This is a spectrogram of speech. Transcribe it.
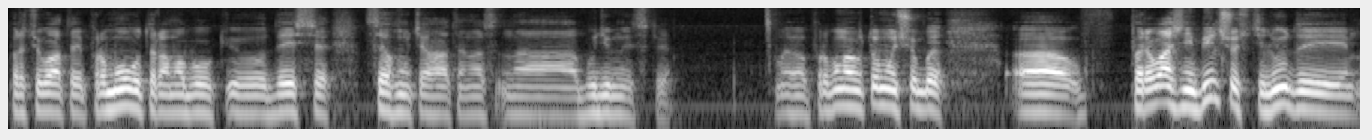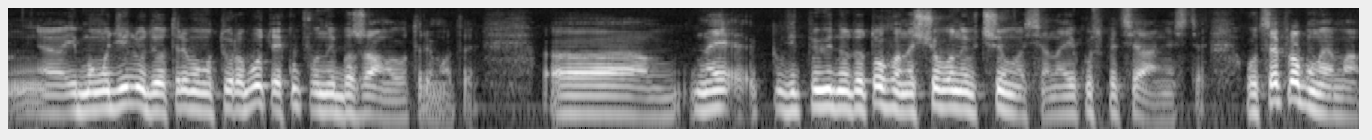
працювати промоутером або е, десь цеглу тягати на, на будівництві. Е, Проблема в тому, щоб е, в переважній більшості люди е, і молоді люди отримали ту роботу, яку б вони бажали отримати. Відповідно до того, на що вони вчилися, на яку спеціальність. Оце проблема.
